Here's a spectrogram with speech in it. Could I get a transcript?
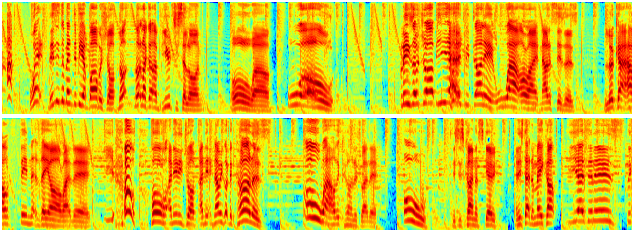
Wait, this isn't meant to be a barbershop, not not like a, a beauty salon. Oh, wow. Whoa! Please don't drop. Yes, we've done it. Wow. All right, now the scissors. Look at how thin they are right there. Oh, oh, I nearly dropped. And now we got the curlers. Oh, wow, the curlers right there. Oh, this is kind of scary. And is that the makeup? Yes, it is. The,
